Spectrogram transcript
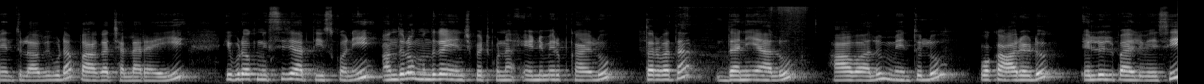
మెంతులు అవి కూడా బాగా చల్లారాయి. ఇప్పుడు ఒక మిక్సీ జార్ తీసుకొని అందులో ముందుగా ఎంచి పెట్టుకున్న ఎండుమిరపకాయలు తర్వాత ధనియాలు ఆవాలు మెంతులు ఒక ఆరేడు ఎల్లుల్లిపాయలు వేసి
